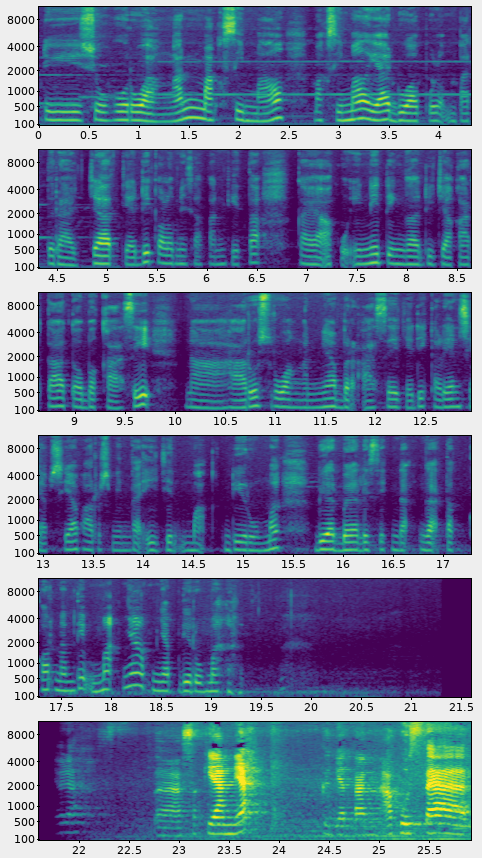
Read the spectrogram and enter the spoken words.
di suhu ruangan maksimal maksimal ya 24 derajat. Jadi kalau misalkan kita kayak aku ini tinggal di Jakarta atau Bekasi, nah harus ruangannya ber AC. Jadi kalian siap-siap harus minta izin emak di rumah biar bayar listrik nggak tekor nanti emak nyap di rumah. Yaudah, Nah, sekian ya kegiatan aku share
